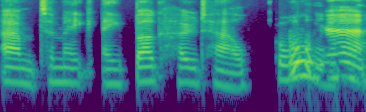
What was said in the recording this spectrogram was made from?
um, to make a bug hotel. Oh yeah.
